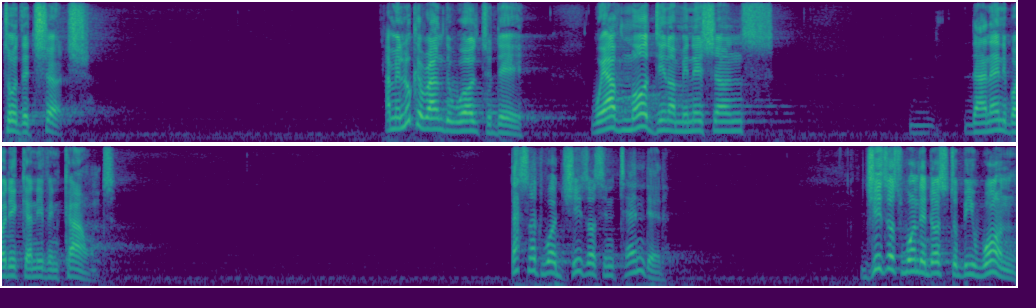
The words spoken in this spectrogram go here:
to the church. I mean, look around the world today. We have more denominations than anybody can even count. That's not what Jesus intended. Jesus wanted us to be one.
